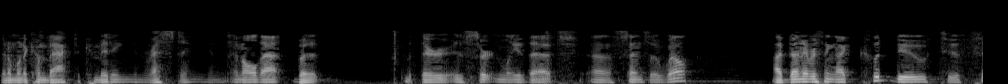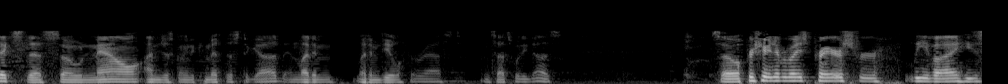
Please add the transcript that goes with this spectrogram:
then I'm going to come back to committing and resting and, and all that. But but there is certainly that uh, sense of well, I've done everything I could do to fix this, so now I'm just going to commit this to God and let him let him deal with the rest. And so that's what he does. So appreciate everybody's prayers for Levi. He's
